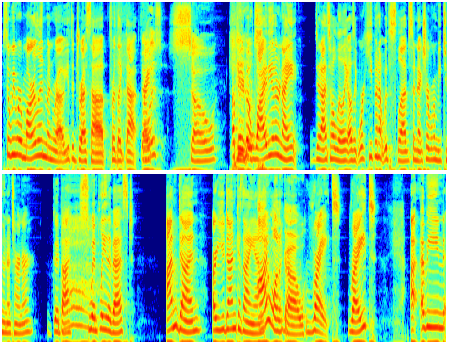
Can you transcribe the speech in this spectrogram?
so we were Marlon Monroe. You have to dress up for like that. That right? was so Okay, but why the other night did I tell Lily? I was like, we're keeping up with celebs, so next year we're gonna be Tuna Turner. Goodbye. Swimply the best. I'm done. Are you done? Because I am. I want to go. right. Right. I, I mean,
